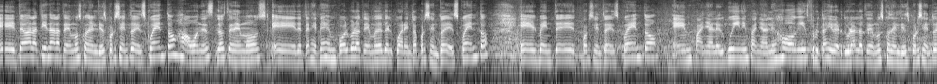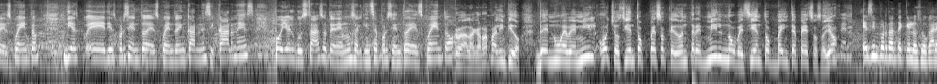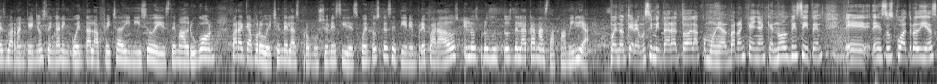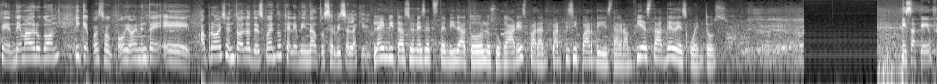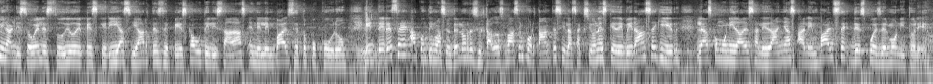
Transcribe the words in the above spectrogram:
Eh, toda la tienda la tenemos con el 10% de descuento, jabones los tenemos, eh, detergentes en polvo lo tenemos desde el 40% de descuento, el 20% de descuento, en pañales Winnie, pañales Hoggies, frutas y verduras lo tenemos con el 10% de descuento, 10%, eh, 10 de descuento en carnes y carnes, pollo el gustazo tenemos el 15% de descuento. La garrafa límpido de 9.800 pesos quedó en 3.920 pesos, yo? Es importante que los hogares barranqueños tengan en cuenta la fecha de inicio de este madrugón para que aprovechen de las promociones y descuentos que se tienen preparados en los productos de la canasta familiar. Bueno, queremos invitar a toda la comunidad barranqueña que nos visiten eh, estos cuatro días de madrugón y que pues obviamente eh, aprovechen todos los descuentos que le brinda Autoservicio La Quinta. La invitación es extendida a todos los hogares para participar de esta gran fiesta de descuentos. Isaquén finalizó el estudio de pesquerías y artes de pesca utilizadas en el embalse Topocoro. Entérese a continuación de los resultados más importantes y las acciones que deberán seguir las comunidades aledañas al embalse después del monitoreo.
